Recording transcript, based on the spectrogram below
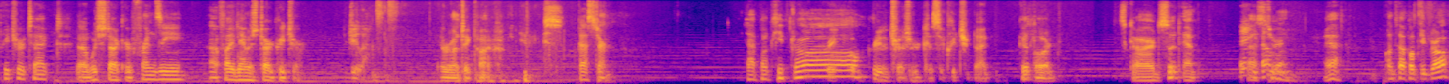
creature attacked. Uh, Witchstalker Frenzy. Uh, five damage to target creature. Gila. Everyone take five. Yikes. Pass turn. Tap, upkeep, Great. draw. Oh, create a treasure because the creature died. Good lord. Discard Soot Imp. Hey, Pass come turn. on. Yeah. Untap, upkeep, draw.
